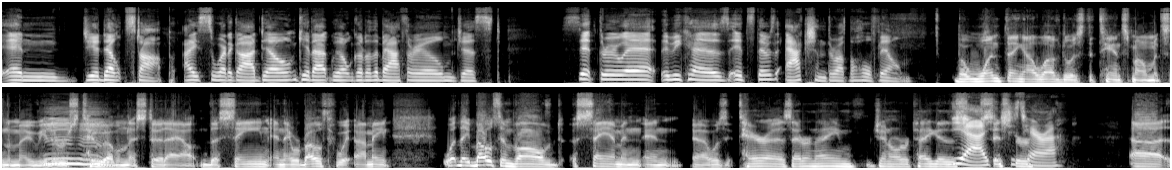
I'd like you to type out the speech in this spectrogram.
and you don't stop. I swear to God, don't get up, we don't go to the bathroom. Just sit through it because it's there's action throughout the whole film. the one thing I loved was the tense moments in the movie. There was two of them that stood out. The scene, and they were both. I mean, what they both involved Sam and and uh, was it Tara? Is that her name? Jenna Ortega's yeah, I think she's Tara. Uh,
